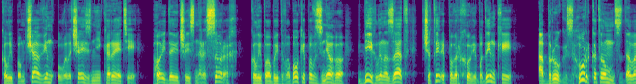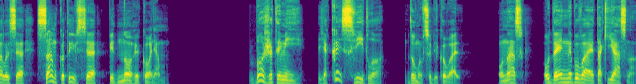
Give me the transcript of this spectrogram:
коли помчав він у величезній кареті, гойдаючись на ресорах, коли по обидва боки повз нього бігли назад чотириповерхові будинки, а брук з гуркотом, здавалося, сам котився під ноги коням. Боже ти мій, яке світло, думав собі коваль. У нас удень не буває так ясно.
